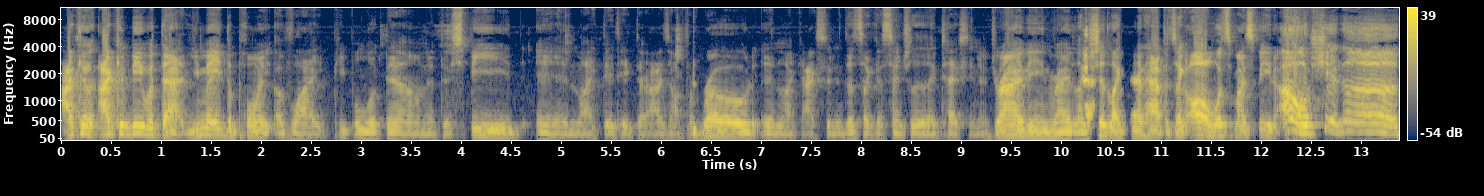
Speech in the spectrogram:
I could I could be with that. You made the point of like people look down at their speed and like they take their eyes off the road and like accident. That's like essentially like texting and driving, right? Like shit like that happens. Like, oh, what's my speed? Oh shit! Uh,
